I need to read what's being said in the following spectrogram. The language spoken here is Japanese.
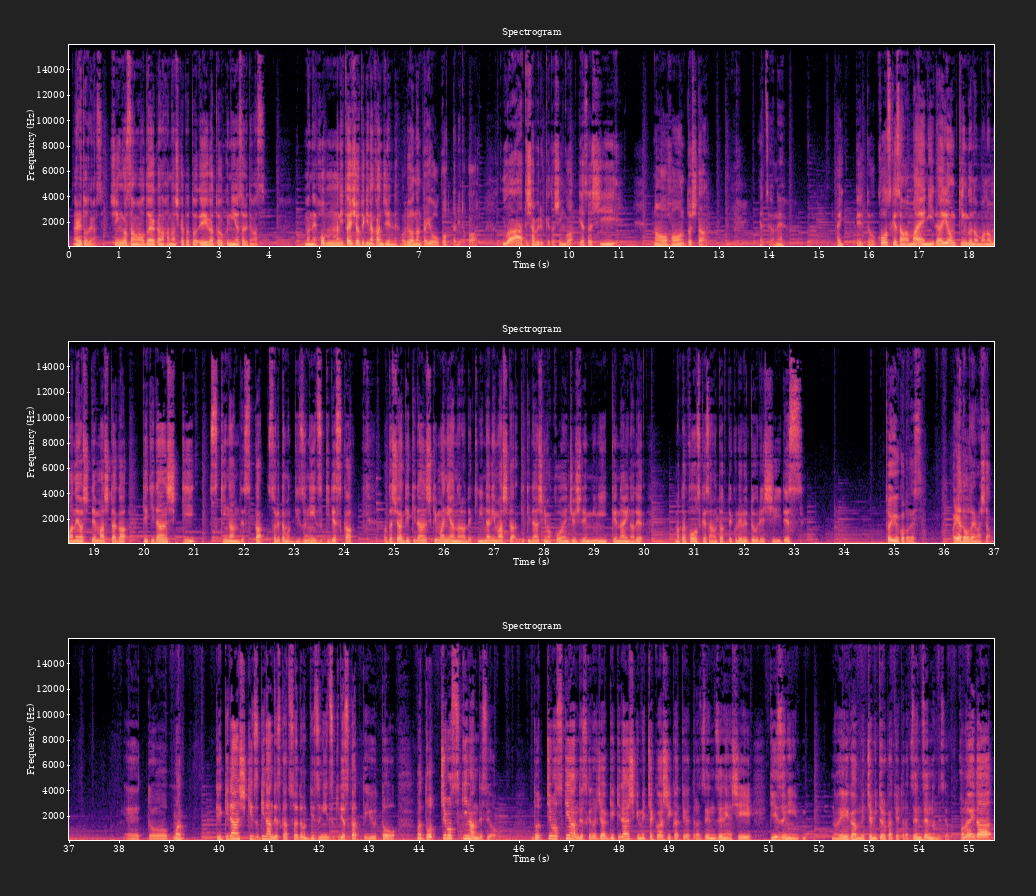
ありがとうございます。慎吾さんは穏やかな話し方と映画トークに癒されてます。まあね、ほんまに対照的な感じでね、俺はなんかよう怒ったりとか、うわーって喋るけど、慎吾は優しい、のほほんとしたやつよね。はい、えっ、ー、と、コウスケさんは前にライオンキングのモノマネをしてましたが、劇団四季好きなんですか？それともディズニー好きですか？私は劇団四季マニアなので気になりました。劇団四季も公演中止で見に行けないので、またコウスケさん歌ってくれると嬉しいです。ということです。ありがとうございました。えー、っと、まあ、劇団四季好きなんですか？それともディズニー好きですかっていうと、まあ、どっちも好きなんですよ。どっちも好きなんですけど、じゃあ劇団四季めっちゃ詳しいかって言われたら全然やし、ディズニーの映画めっちゃ見とるかって言ったら全然なんですよ。この間、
